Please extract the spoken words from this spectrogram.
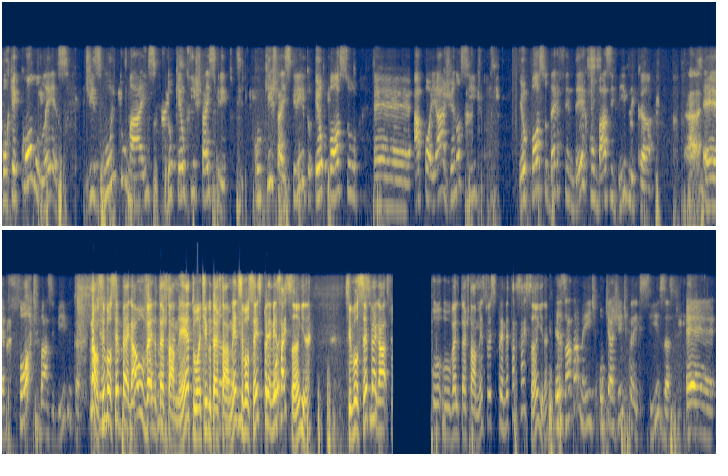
Porque como lês diz muito mais do que o que está escrito. O que está escrito, eu posso é, apoiar genocídio. Eu posso defender com base bíblica é, forte base bíblica. Não, se você pegar o Velho Testamento, o Antigo Testamento, se você espremer, sai sangue, né? Se você pegar o, o, Velho Testamento, se você espremer, sai sangue, né? Exatamente. O que a gente precisa é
